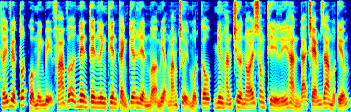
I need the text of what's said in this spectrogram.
Thấy việc tốt của mình bị phá vỡ nên tên linh thiên cảnh kia liền mở miệng mắng chửi một câu nhưng hắn chưa nói xong thì Lý Hàn đã chém ra một kiếm.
